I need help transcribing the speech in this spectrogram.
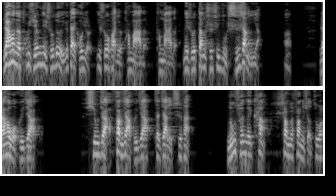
然后呢，同学们那时候都有一个带口语一说话就是他妈的他妈的，那时候当时是一种时尚一样，啊。然后我回家，休假放假回家，在家里吃饭，农村的炕上面放个小桌，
